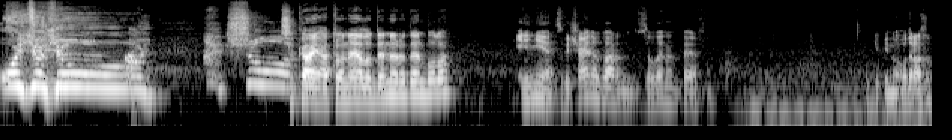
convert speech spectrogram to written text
Ой-ой-ой! Що? Чекай, а то не L1 r було? Ні-ні, звичайний удар з зеленим ТФ. Окей, ну одразу.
